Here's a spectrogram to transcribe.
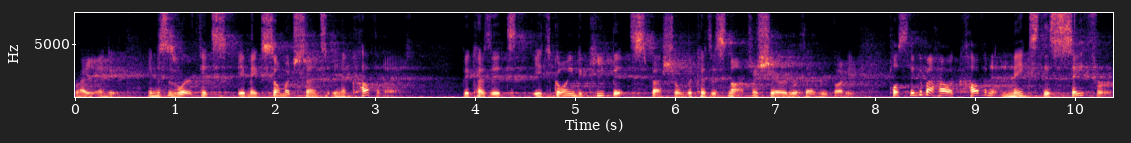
Right, and, it, and this is where it fits, it makes so much sense in a covenant because it's, it's going to keep it special because it's not just shared with everybody. Plus, think about how a covenant makes this safer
